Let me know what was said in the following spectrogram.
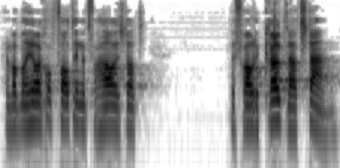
En wat me heel erg opvalt in het verhaal is dat de vrouw de kruik laat staan.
